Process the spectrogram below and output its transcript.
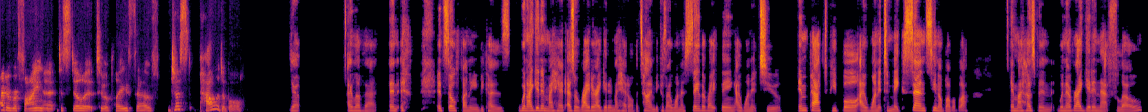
try to refine it, distill it to a place of just palatable. Yep. I love that. And it's so funny because when I get in my head as a writer, I get in my head all the time because I want to say the right thing. I want it to impact people. I want it to make sense, you know, blah, blah, blah. And my husband, whenever I get in that flow,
